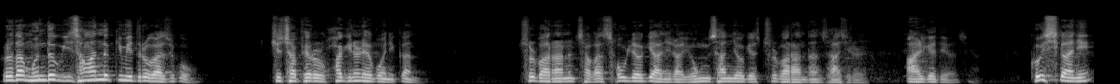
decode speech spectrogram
그러다 문득 이상한 느낌이 들어가지고 기차표를 확인을 해보니까 출발하는 차가 서울역이 아니라 용산역에서 출발한다는 사실을 알게 되었어요. 그 시간이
